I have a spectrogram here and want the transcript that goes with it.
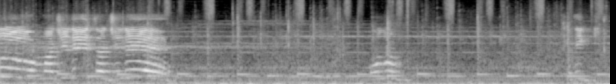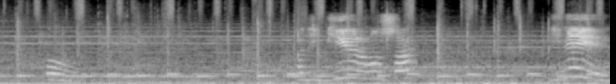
Oğlum acele et acele. Oğlum. Hadi gi- Oo. Hadi gir olsan. Yine iyi.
